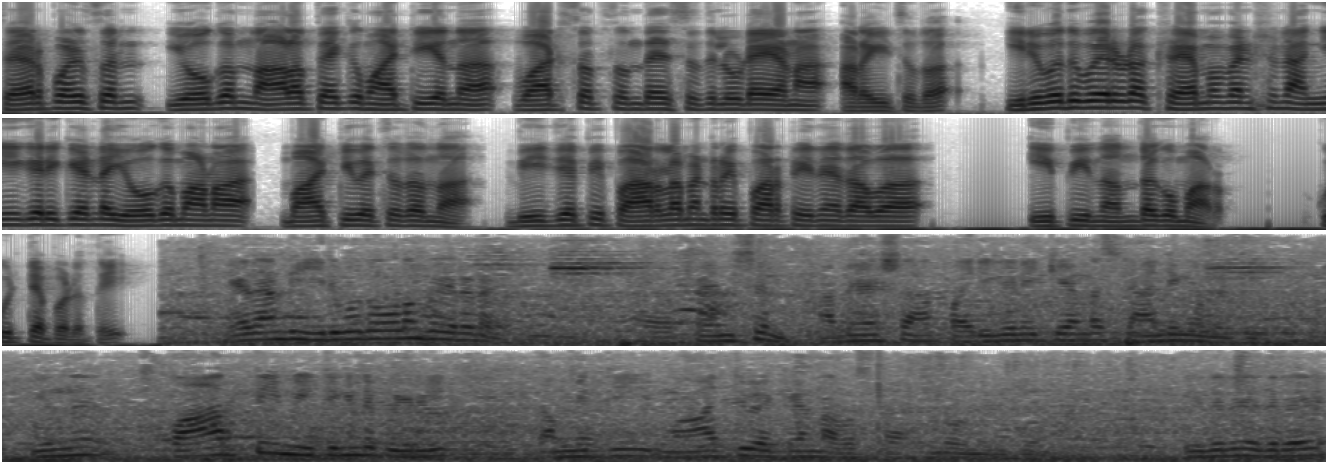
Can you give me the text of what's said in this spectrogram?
ചെയർപേഴ്സൺ യോഗം നാളത്തേക്ക് മാറ്റിയെന്ന് വാട്സപ്പ് സന്ദേശത്തിലൂടെയാണ് അറിയിച്ചത്. ഇരുപത് പേരുടെ ക്ഷേമ പെൻഷൻ അംഗീകരിക്കേണ്ട യോഗമാണ് മാറ്റിവെച്ചതെന്ന് B J P parliamentary party നേതാവ് ഇ പി നന്ദകുമാർ കുറ്റപ്പെടുത്തി. ഏതാണ്ട് ഇരുപതോളം പേരുടെ പെൻഷൻ അപേക്ഷ പരിഗണിക്കേണ്ട സ്റ്റാൻഡിംഗ് കമ്മിറ്റി. ഇന്ന് പാർട്ടി മീറ്റിംഗിന്റെ പേരിൽ കമ്മിറ്റി മാറ്റിവെക്കേണ്ട അവസ്ഥ ഇന്ന് വന്നിരിക്കുകയാണ്. ഇതിനെതിരെ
